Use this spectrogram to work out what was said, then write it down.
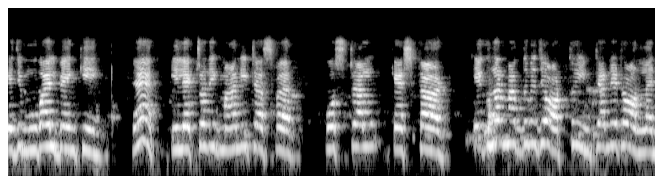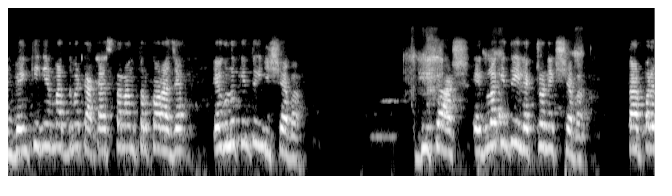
এই যে মোবাইল ব্যাংকিং হ্যাঁ? Electronic money transfer postal cash card এগুলোর মাধ্যমে যে অর্থ ইন্টারনেট ও অনলাইন ব্যাংকিং এর মাধ্যমে টাকা স্থানান্তর করা যায়, এগুলো কিন্তু ই সেবা, বিকাশ, এগুলো কিন্তু ইলেকট্রনিক সেবা। তারপরে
